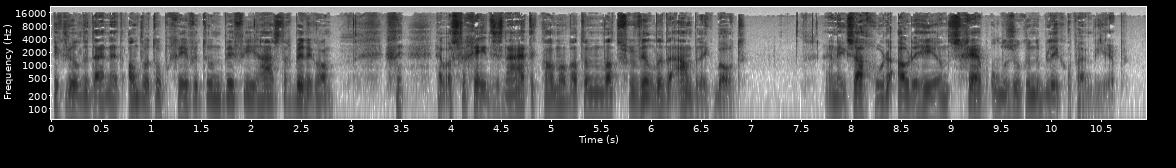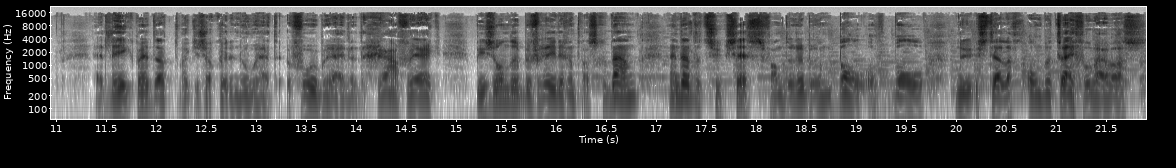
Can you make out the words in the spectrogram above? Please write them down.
Ik wilde daar net antwoord op geven toen Biffy haastig binnenkwam. Hij was vergeten zijn haar te kammen, wat hem wat verwilderde aanblik bood. En ik zag hoe de oude heer een scherp onderzoekende blik op hem wierp. Het leek me dat wat je zou kunnen noemen het voorbereidende graafwerk bijzonder bevredigend was gedaan en dat het succes van de rubberen bal of bol nu stellig onbetwijfelbaar was.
